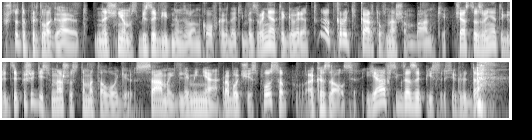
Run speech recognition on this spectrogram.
что-то предлагают. Начнем с безобидных звонков, когда тебе звонят и говорят, откройте карту в нашем банке. Часто звонят и говорят, запишитесь в нашу стоматологию. Самый для меня рабочий способ оказался. Я всегда записываюсь. Я говорю, да,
